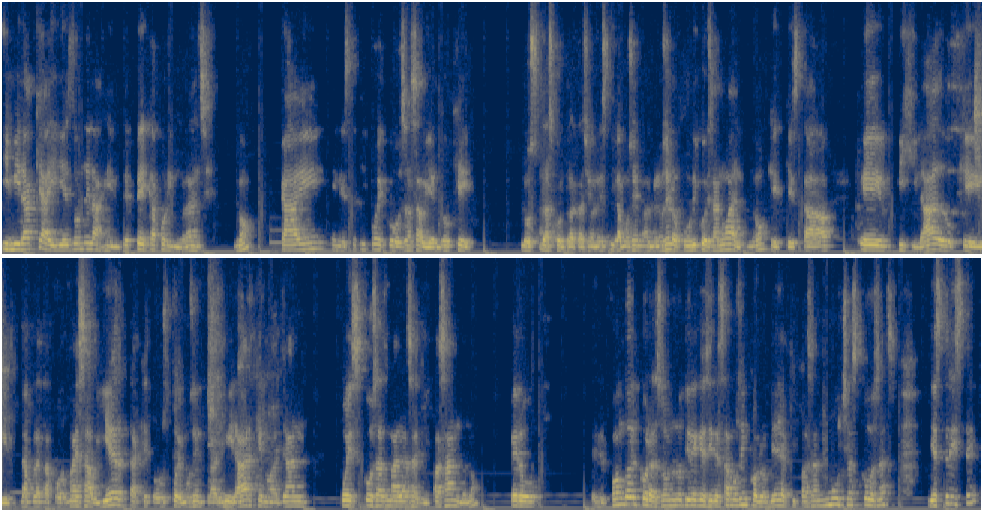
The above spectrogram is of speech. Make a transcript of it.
Y mira que ahí es donde la gente peca por ignorancia, ¿no? Cae en este tipo de cosas sabiendo que los, las contrataciones, digamos, al menos en lo público es anual, ¿no? Que, está eh, vigilado, que la plataforma es abierta, que todos podemos entrar y mirar, que no hayan pues cosas malas allí pasando, ¿no? Pero en el fondo del corazón uno tiene que decir, estamos en Colombia y aquí pasan muchas cosas y es triste,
